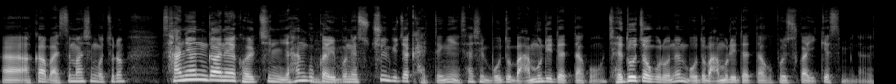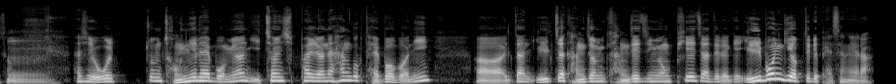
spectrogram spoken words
아, 아까 말씀하신 것처럼 4년간에 걸친 한국과 일본의 수출 규제 갈등이 사실 모두 마무리됐다고 제도적으로는 모두 마무리됐다고 볼 수가 있겠습니다. 그래서 음, 사실 이걸 좀 정리를 해보면 2018년에 한국 대법원이 어, 일단 일제 강점 강제징용 피해자들에게 일본 기업들이 배상해라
